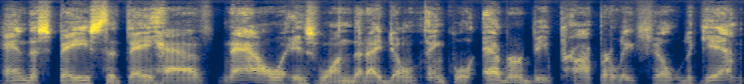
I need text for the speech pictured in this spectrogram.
and the space that they have now is one that I don't think will ever be properly filled again.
